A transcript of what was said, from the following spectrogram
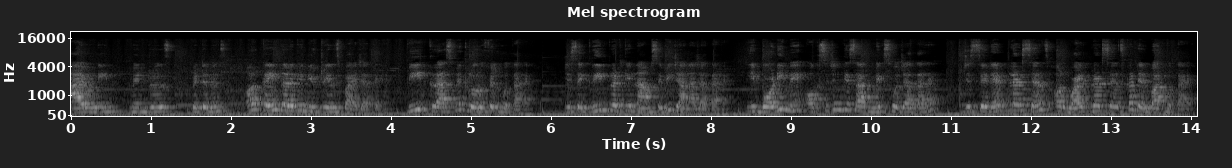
iodine minerals vitamin और कई तरह के न्यूट्रिएंट्स पाए जाते हैं। वीट ग्रास में क्लोरोफिल होता है। जिसे ग्रीन ब्लड के नाम से भी जाना जाता है। ये बॉडी में ऑक्सीजन के साथ मिक्स हो जाता है, जिससे रेड ब्लड सेल्स और व्हाइट ब्लड सेल्स का निर्माण होता है।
